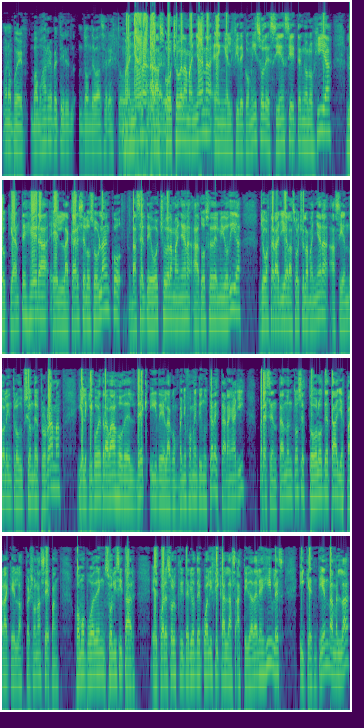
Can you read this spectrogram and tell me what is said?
Bueno, pues vamos a repetir dónde va a ser esto. Mañana a las 8 de la mañana en el Fideicomiso de Ciencia y Tecnología. Lo que antes era en la cárcel Oso Blanco va a ser de 8 de la mañana a 12 del mediodía. Yo voy a estar allí a las 8 de la mañana haciendo la introducción del programa y el equipo de trabajo del DEC y de la compañía Fomento Industrial estarán allí presentando entonces todos los detalles para que las personas sepan cómo pueden solicitar, eh, cuáles son los criterios de cualificar las actividades elegibles y que entiendan, ¿verdad?,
